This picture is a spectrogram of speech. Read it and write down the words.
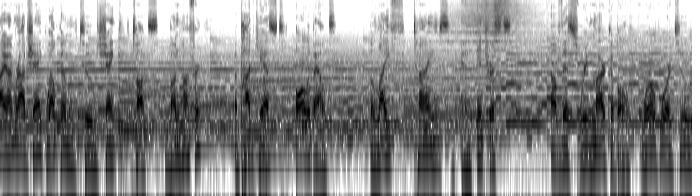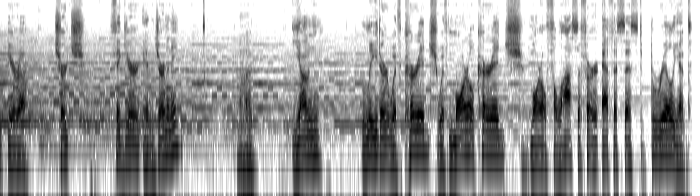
Hi, I'm Rob Schenck. Welcome to Schenck Talks Bonhoeffer, a podcast all about the life, times, and interests of this remarkable World War II era church figure in Germany. A young leader with courage, with moral courage, moral philosopher, ethicist, brilliant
